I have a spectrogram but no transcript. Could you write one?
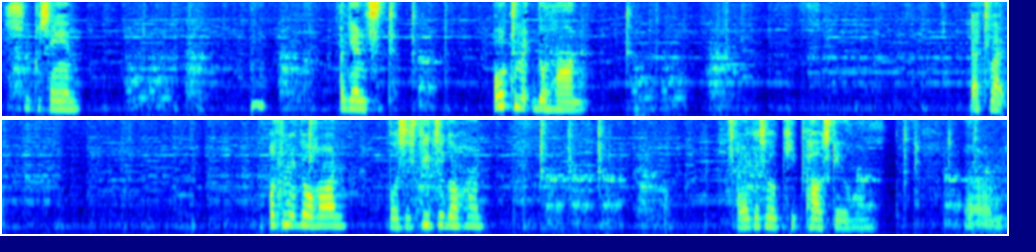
Super Saiyan, against Ultimate Gohan. That's right. Ultimate Gohan versus Future Gohan. And I guess we'll keep Power Scale on. Um,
